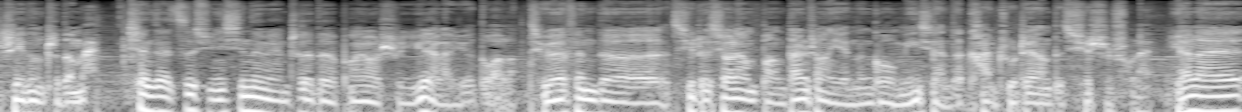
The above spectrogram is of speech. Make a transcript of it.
谁更值得买？现在咨询新能源车的朋友是越来越多了。九月份的汽车销量榜单上也能够明显的看出这样的趋势出来。原来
